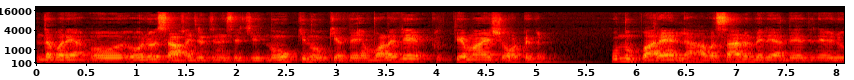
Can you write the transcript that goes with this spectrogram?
എന്താ പറയുക ഓരോ സാഹചര്യത്തിനനുസരിച്ച് നോക്കി നോക്കി അദ്ദേഹം വളരെ കൃത്യമായ ഷോട്ടുകൾ. ഒന്നും പറയാനില്ല. അവസാനം വരെ അദ്ദേഹത്തിന്റെ ഒരു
